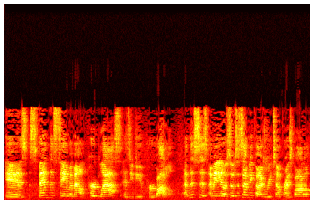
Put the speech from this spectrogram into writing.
is spend the same amount per glass as you do per bottle. And this is, I mean, you know, so it's a 75 retail price bottle.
